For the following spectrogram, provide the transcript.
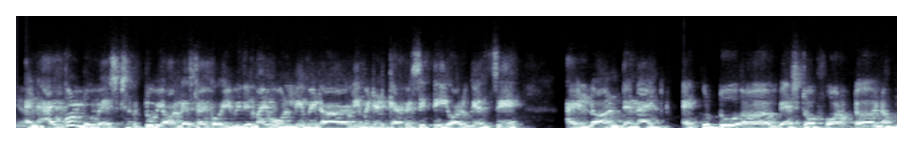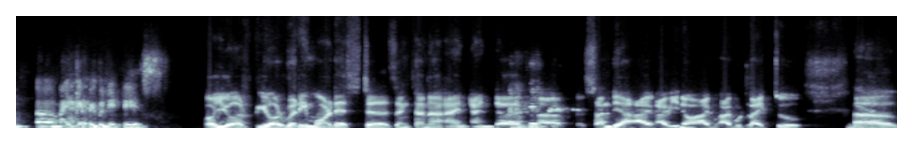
yeah. and i could do best to be honest like within my own limit uh, limited capacity or you can say i learned and i i could do uh, best of what uh, you know uh, my capabilities Oh, you are you are very modest, uh, Zankana, and and uh, uh, Sandhya. I, I, you know I, I would like to yeah. Uh,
